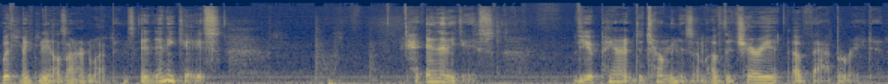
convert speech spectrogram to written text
with McNeill's iron weapons. In any case, in any case, the apparent determinism of the chariot evaporated.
